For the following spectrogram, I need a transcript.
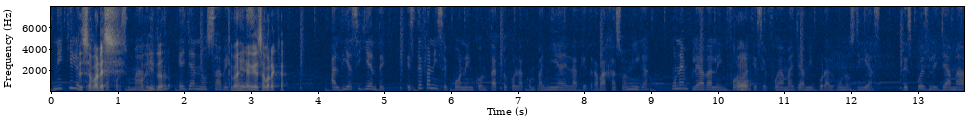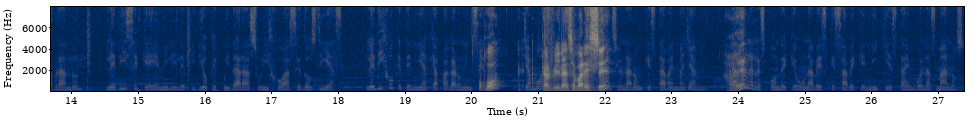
Nicky le Desaparece. por su madre. Ojito. Ella no sabe. ¿Te imaginas que desaparezca? Al día siguiente, Stephanie se pone en contacto con la compañía en la que trabaja su amiga. Una empleada le informa que se fue a Miami por algunos días. Después le llama a Brandon le dice que Emily le pidió que cuidara a su hijo hace dos días, le dijo que tenía que apagar un incendio. Ojo, llamó que al final se vecino y parece. le mencionaron que estaba en Miami. A ver. le responde que una vez que sabe que Nicky está en buenas manos,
